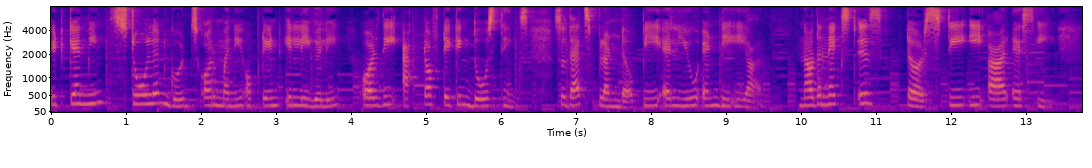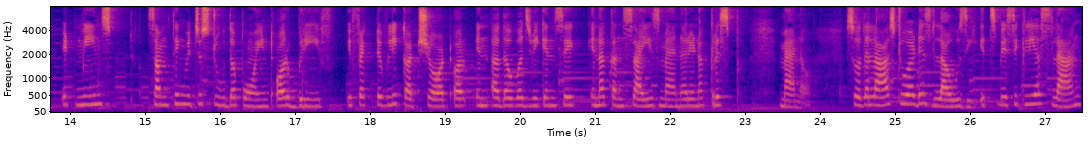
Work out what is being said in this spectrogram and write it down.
It can mean stolen goods or money obtained illegally or the act of taking those things. So, that's plunder P L U N D E R. Now, the next is terse T E R S E. It means something which is to the point or brief, effectively cut short, or in other words, we can say in a concise manner, in a crisp manner. So the last word is lousy. It's basically a slang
